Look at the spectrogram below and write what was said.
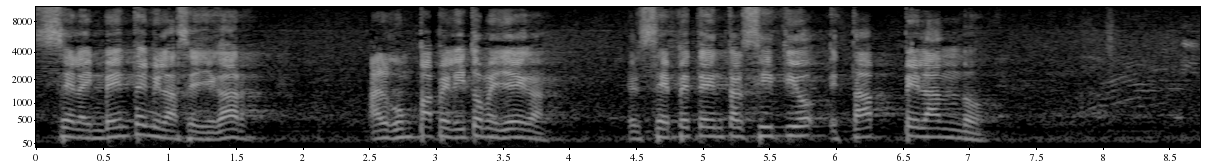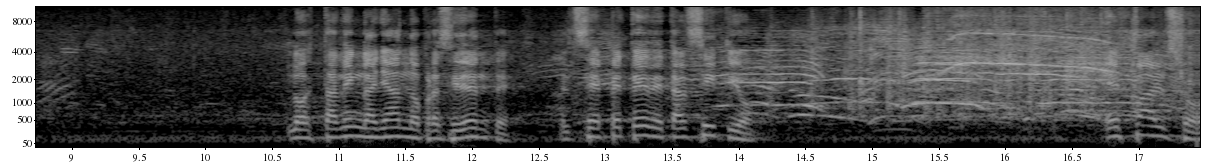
se la inventa y me la hace llegar. Algún papelito me llega. El CPT en tal sitio está pelando Lo están engañando, presidente. El CPT de tal sitio es falso.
